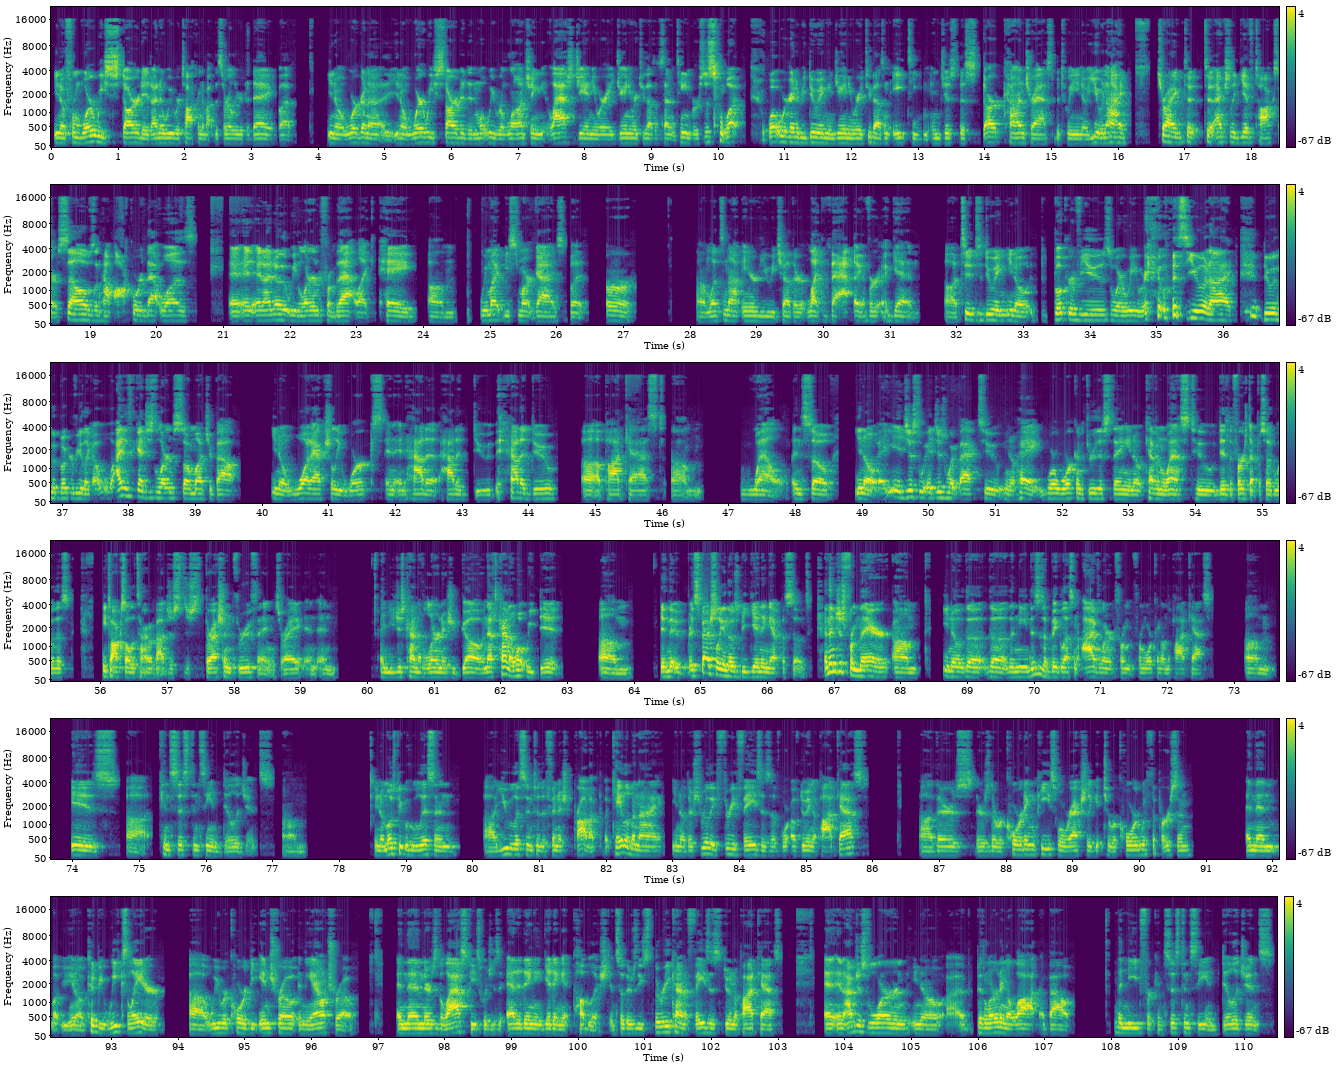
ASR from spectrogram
you know, from where we started, I know we were talking about this earlier today, but you know, we're gonna, you know, where we started and what we were launching last January, January 2017, versus what what we're to be doing in January 2018, and just the stark contrast between, you know, you and I trying to to actually give talks ourselves and how awkward that was, and, and, and I know that we learned from that, like, hey, um, we might be smart guys, but er, um, let's not interview each other like that ever again. Uh, to, to doing you know book reviews where we were it was you and I doing the book review like I just think I just learned so much about you know what actually works and, and how to how to do how to do uh, a podcast um, well and so you know it just it just went back to you know hey we're working through this thing you know Kevin West who did the first episode with us he talks all the time about just just threshing through things, right? And and and you just kind of learn as you go, and that's kind of what we did. Um, in the, especially in those beginning episodes, and then just from there, um, you know, the the the need. This is a big lesson I've learned from from working on the podcast. Um, is uh, consistency and diligence. Um, you know, most people who listen uh, you listen to the finished product. But Caleb and I, you know, there's really three phases of of doing a podcast. Uh, there's there's the recording piece where we actually get to record with the person, and then you know it could be weeks later uh, we record the intro and the outro, and then there's the last piece which is editing and getting it published. And so there's these three kind of phases to doing a podcast, and, and I've just learned, you know, I've been learning a lot about the need for consistency and diligence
